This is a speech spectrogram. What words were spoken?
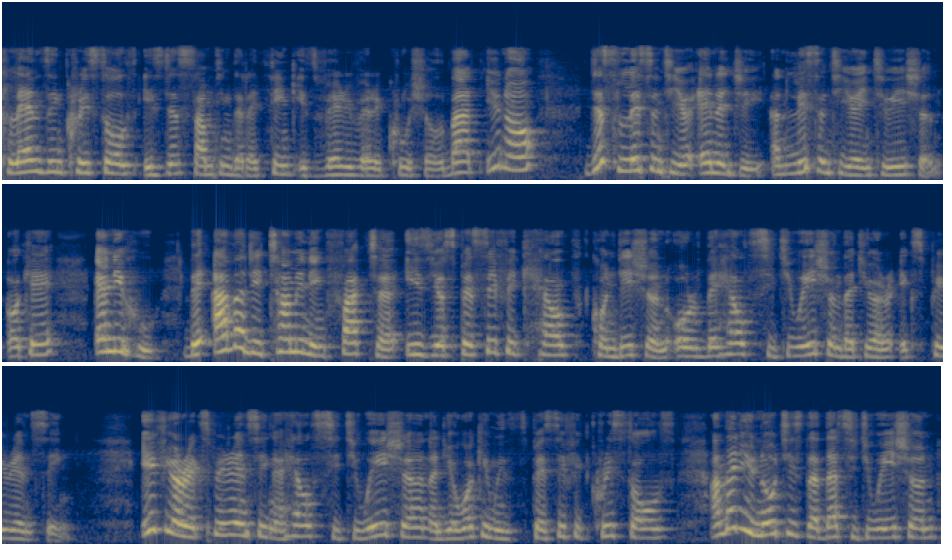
Cleansing crystals is just something that I think is very, very crucial. But, you know, just listen to your energy and listen to your intuition, okay? Anywho, the other determining factor is your specific health condition or the health situation that you are experiencing. If you're experiencing a health situation and you're working with specific crystals, and then you notice that that situation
